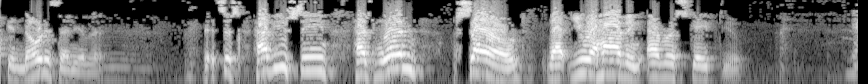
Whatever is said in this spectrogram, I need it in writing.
fucking notice any of it. It's just, have you seen, has one sound that you are having ever escaped you?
